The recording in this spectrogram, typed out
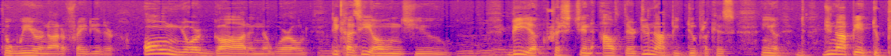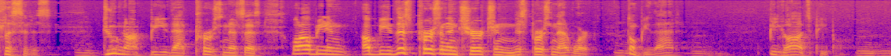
that we are not afraid either. Own your God in the world because He owns you. Be a Christian out there. Do not be duplicitous. You know, do not be a duplicitous. Do not be that person that says, "Well, I'll be in. I'll be this person in church and this person at work." Don't be that. Be God's people. Mm-hmm.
